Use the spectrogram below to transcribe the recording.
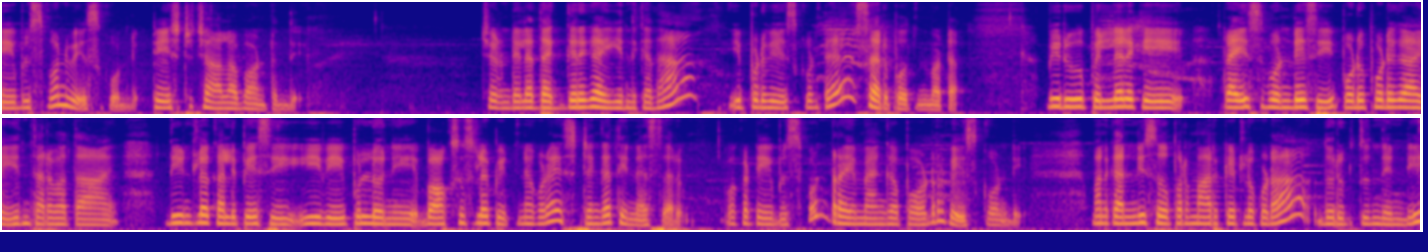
టేబుల్ స్పూన్ వేసుకోండి. టేస్ట్ చాలా బాగుంటుంది. చూడండి ఇలా దగ్గరగా అయ్యింది కదా ఇప్పుడు వేసుకుంటే సరిపోతుంది అనమాట మీరు పిల్లలకి రైస్ వండేసి పొడి పొడిగా అయిన తర్వాత దీంట్లో కలిపేసి ఈ వేపుల్లోని బాక్సెస్లో పెట్టినా కూడా ఇష్టంగా తినేస్తారు. ఒక టేబుల్ స్పూన్ డ్రై మ్యాంగో పౌడర్ వేసుకోండి. మనకి అన్ని సూపర్ మార్కెట్లో కూడా దొరుకుతుందండి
